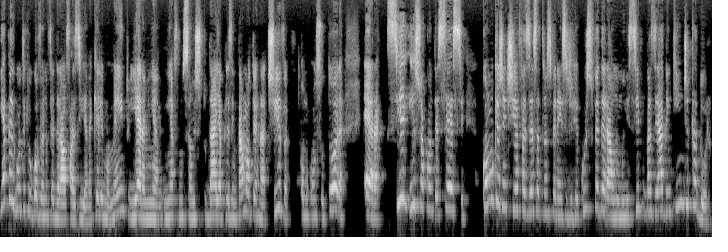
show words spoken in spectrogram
E a pergunta que o governo federal fazia naquele momento, e era minha, minha função estudar e apresentar uma alternativa como consultora, era se isso acontecesse, como que a gente ia fazer essa transferência de recurso federal no município baseado em que indicador?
